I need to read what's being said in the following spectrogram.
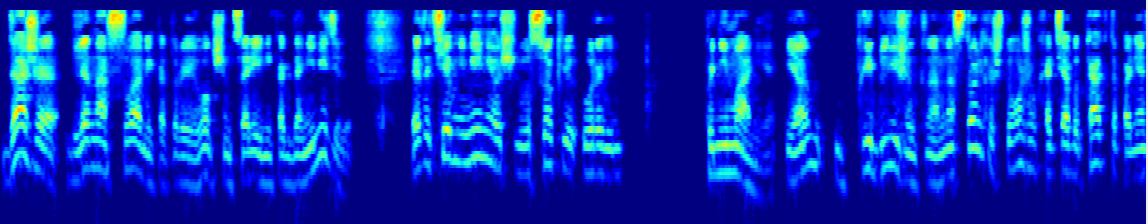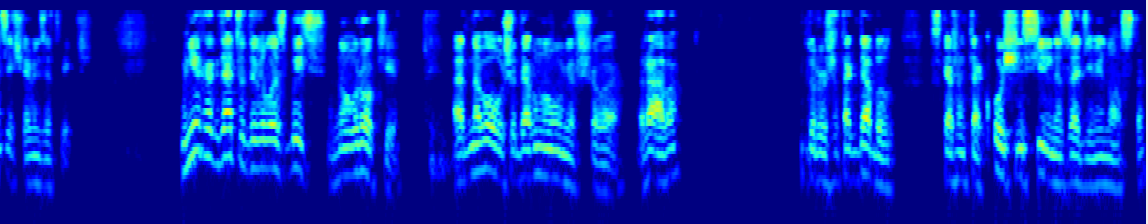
даже для нас с вами, которые, в общем, царей никогда не видели, это, тем не менее, очень высокий уровень понимания. И он приближен к нам настолько, что можем хотя бы как-то понять, о чем идет речь. Мне когда-то довелось быть на уроке одного уже давно умершего Рава, который уже тогда был скажем так, очень сильно за 90.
